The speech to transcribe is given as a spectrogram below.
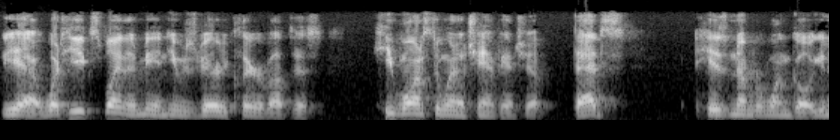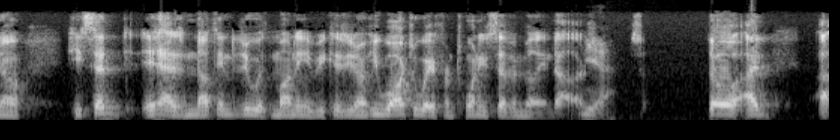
Yeah, what he explained to me, and he was very clear about this. He wants to win a championship. That's his number one goal. You know, he said it has nothing to do with money because you know he walked away from twenty seven million dollars. Yeah, So I, I,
